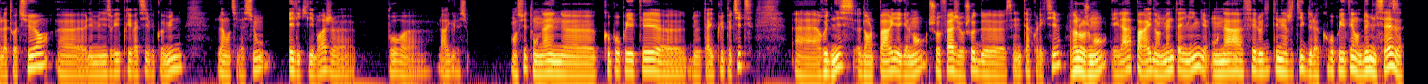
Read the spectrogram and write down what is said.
la toiture, les menuiseries privatives et communes, la ventilation et l'équilibrage pour la régulation. Ensuite, on a une copropriété de taille plus petite rue de Nice, dans le Paris également, chauffage et eau chaude sanitaire collective, 20 logements. Et là, pareil, dans le même timing, on a fait l'audit énergétique de la copropriété en 2016,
